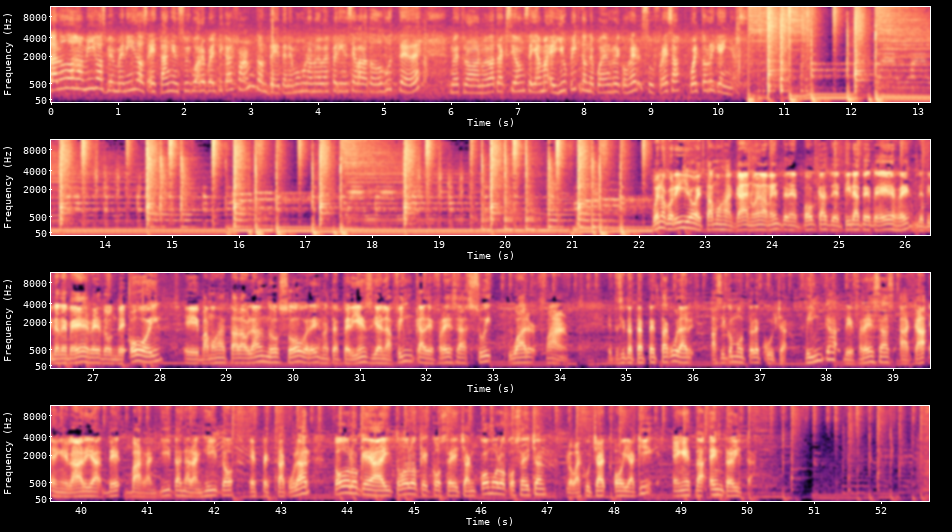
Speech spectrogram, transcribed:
Saludos amigos, bienvenidos. Están en Sweetwater Vertical Farm, donde tenemos una nueva experiencia para todos ustedes. Nuestra nueva atracción se llama el U-Pick, donde pueden recoger sus fresas puertorriqueñas. Bueno, Corillo, estamos acá nuevamente en el podcast de Tírate PR, de Tírate PR, donde hoy eh, vamos a estar hablando sobre nuestra experiencia en la finca de fresas Sweetwater Farm. Este sitio está espectacular, así como usted lo escucha. Finca de fresas acá en el área de Barranquitas, Naranjito, espectacular. Todo lo que hay, todo lo que cosechan, cómo lo cosechan, lo va a escuchar hoy aquí en esta entrevista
